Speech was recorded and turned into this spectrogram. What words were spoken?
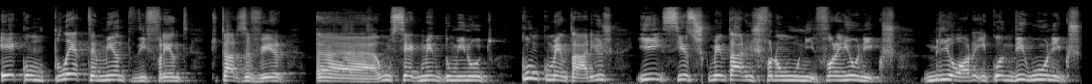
É completamente diferente tu estares a ver uh, um segmento de um minuto com comentários e se esses comentários foram forem únicos, melhor. E quando digo únicos,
